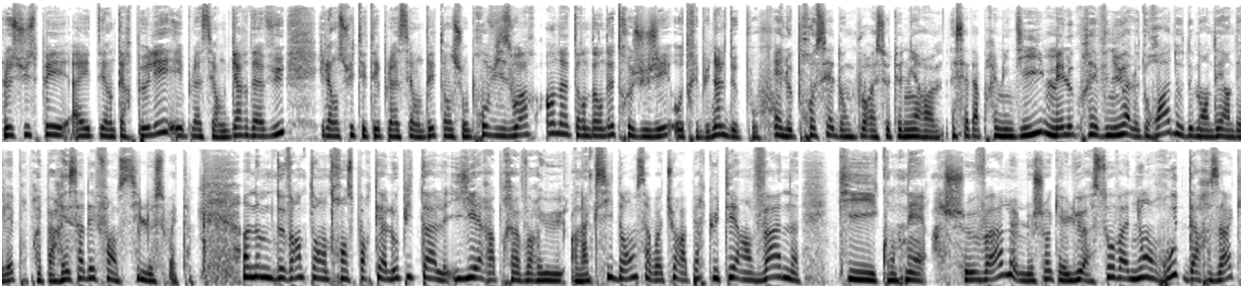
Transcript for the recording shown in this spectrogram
Le suspect a été interpellé et placé en garde à vue. Il a ensuite été placé en détention provisoire en attendant d'être jugé au tribunal de Pau. Et le procès donc pourrait se tenir euh, cet après-midi, mais le prévenu a le droit de demander un délai pour préparer sa défense s'il le souhaite. Un homme de 20 ans transporté à l'hôpital hier après avoir eu un accident, sa voiture a percuté un van qui contenait un cheval. Le choc a eu lieu à Sauvagnon route d'Arzac.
